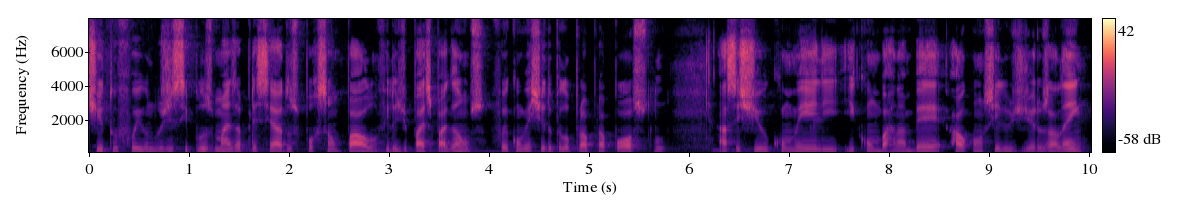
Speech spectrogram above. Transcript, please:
Tito foi um dos discípulos mais apreciados por São Paulo, filho de pais pagãos, foi convertido pelo próprio apóstolo, assistiu com ele e com Barnabé ao concílio de Jerusalém.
